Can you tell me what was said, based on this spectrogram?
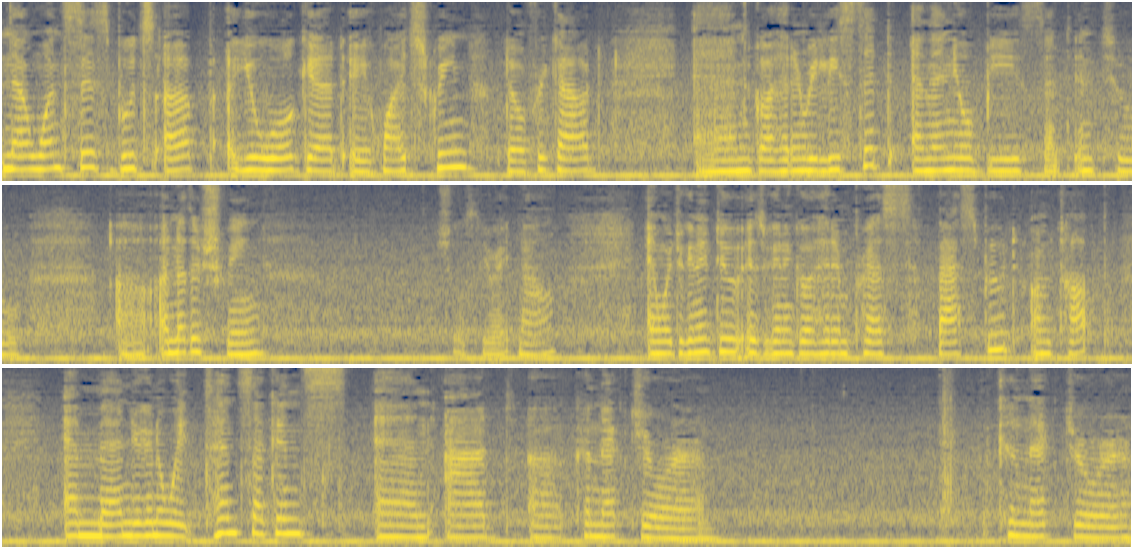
Now once this boots up you will get a white screen. Don't freak out. And go ahead and release it. And then you'll be sent into uh, another screen you'll see right now. And what you're to do is you're to go ahead and press fast boot on top. And then you're to wait 10 seconds and add, uh, connect your, connect your,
